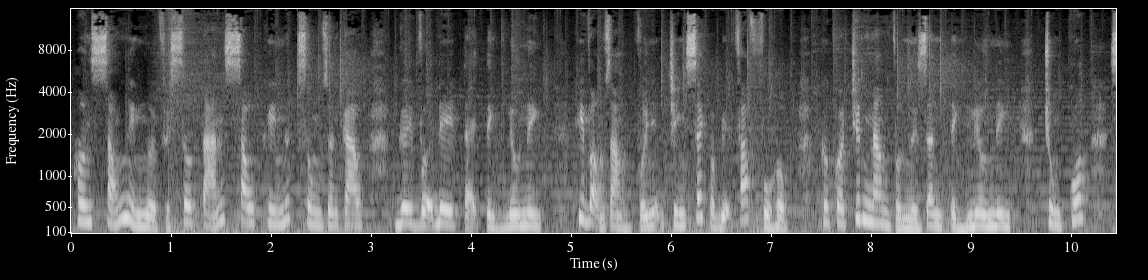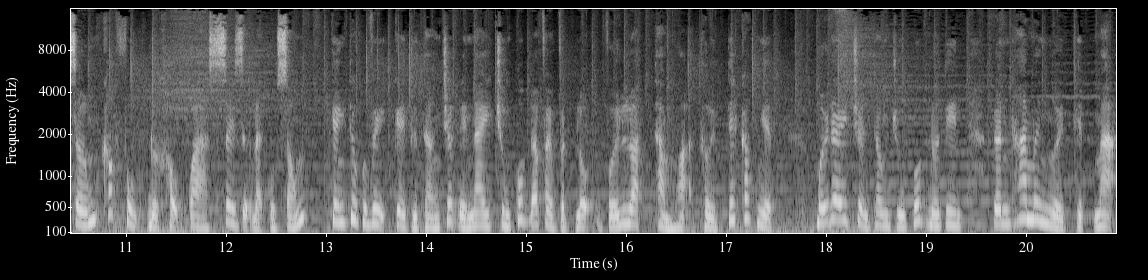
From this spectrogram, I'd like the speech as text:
hơn 6.000 người phải sơ tán sau khi nước sông dâng cao gây vỡ đê tại tỉnh Liêu Ninh. Hy vọng rằng với những chính sách và biện pháp phù hợp, cơ quan chức năng và người dân tỉnh Liêu Ninh, Trung Quốc sớm khắc phục được hậu quả xây dựng lại cuộc sống. Kính thưa quý vị, kể từ tháng trước đến nay, Trung Quốc đã phải vật lộn với loạt thảm họa thời tiết khắc nghiệt. Mới đây, truyền thông Trung Quốc đưa tin gần 20 người thiệt mạng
